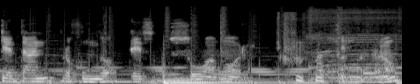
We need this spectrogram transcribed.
qué tan profundo es su amor. Qué lindo, ¿no?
